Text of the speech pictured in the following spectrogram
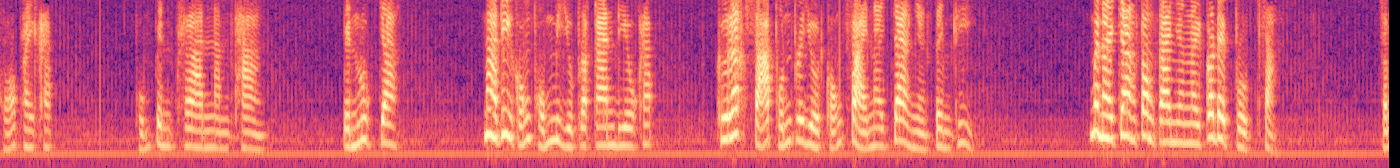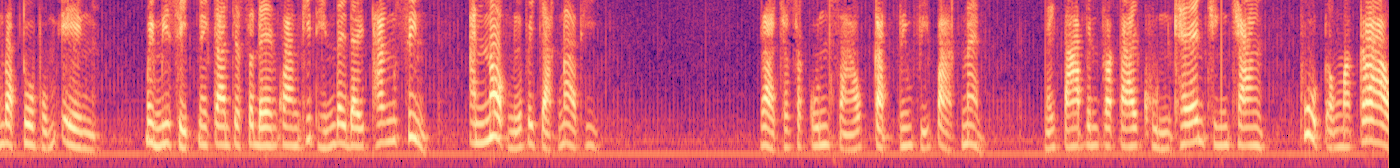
ขออภัยครับ ผมเป็นพรานนำทาง เป็นลูกจ้าง หน้าที่ของผมมีอยู่ประการเดียวครับ คือรักษาผลประโยชน์ของฝ่ายนายจ้างอย่างเต็มที่ เมื่อนายจ้างต้องการยังไงก็ได้โปรดสั่งสำหรับตัวผมเอง ไม่มีสิทธิ์ในการจะแสดงความคิดเห็นใด ๆ ทั้งสิ้น อันนอกเหนือไปจากหน้าที่ ราชสกุลสาวกัดริมฝีปากแน่น ในตาเป็นประกายขุนแค้นชิงชัง พูดออกมากล้าว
